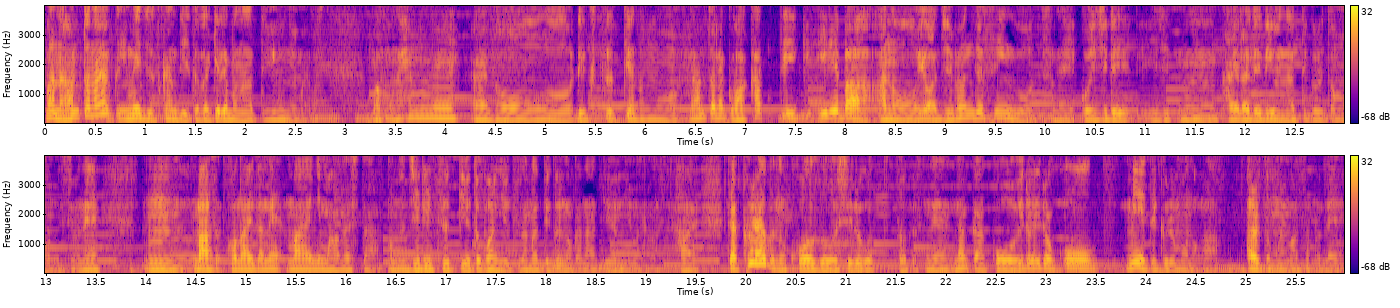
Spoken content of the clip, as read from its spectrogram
まあなんとなくイメージつかんでいただければなっていうふうに思いますまあ、この辺のね、えっ、ー、と、理屈っていうのも、なんとなく分かっていれば、あの、要は自分でスイングをですね、こういじれ、いじ、うん、変えられるようになってくると思うんですよね。うん。まあ、この間ね、前にも話した、この自立っていうところにも繋がってくるのかなっていうふうに思います。はい。だからクラブの構造を知ることとですね、なんかこう、いろいろこう、見えてくるものがあると思いますので、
